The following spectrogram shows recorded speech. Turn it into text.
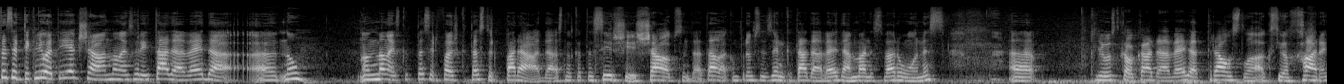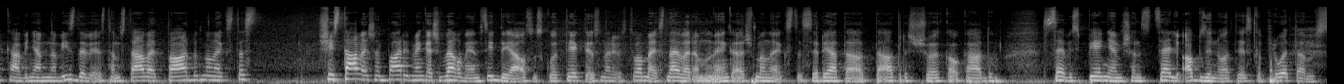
tas ir tik ļoti iekšā, un man liekas, arī tādā veidā, uh, nu, Un man liekas, ka tas ir forši, ka tas tur parādās, nu, ka tas ir šīs šaubas un tā tālāk. Un, protams, es zinu, ka tādā veidā manas varonas uh, kļūst kaut kādā veidā trauslāks, jo Hare, kā viņam nav izdevies tam stāvēt pāri, bet man liekas, tas šī stāvēšana pāri ir vienkārši vēl viens ideāls, uz ko tiekties, un arī uz to mēs nevaram. Vienkārši man liekas, tas ir jā, tā, tā atrast šo kaut kādu sevis pieņemšanas ceļu, apzinoties, ka, protams,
